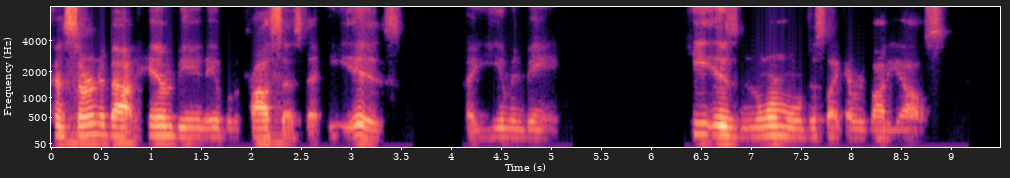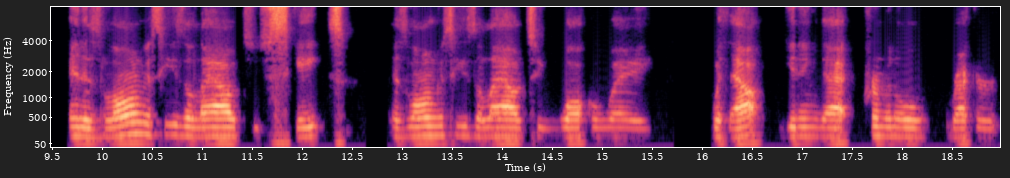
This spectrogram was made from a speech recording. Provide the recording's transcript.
concerned about him being able to process that he is a human being. He is normal just like everybody else. And as long as he's allowed to skate, as long as he's allowed to walk away without getting that criminal record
